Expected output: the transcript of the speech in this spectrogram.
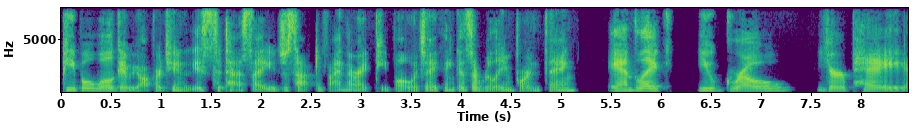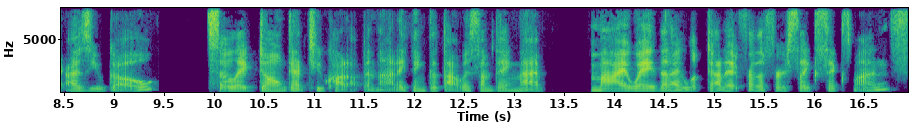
People will give you opportunities to test that. You just have to find the right people, which I think is a really important thing. And like you grow your pay as you go. So like don't get too caught up in that. I think that that was something that my way that I looked at it for the first like six months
